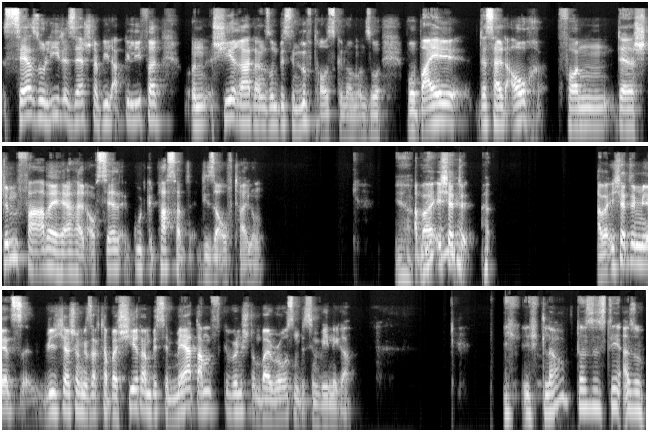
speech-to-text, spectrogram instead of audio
sehr solide, sehr stabil abgeliefert. Und Shira hat dann so ein bisschen Luft rausgenommen und so. Wobei das halt auch von der Stimmfarbe her halt auch sehr gut gepasst hat, diese Aufteilung. Ja, aber ich hätte, aber ich hätte mir jetzt, wie ich ja schon gesagt habe, bei Shira ein bisschen mehr Dampf gewünscht und bei Rose ein bisschen weniger. Ich, ich glaube, das ist die, also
